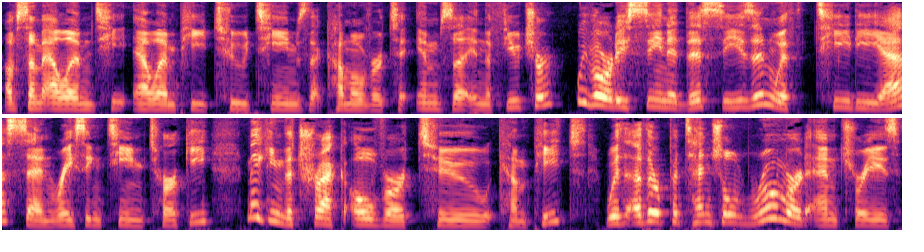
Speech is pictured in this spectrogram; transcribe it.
of some LMT, LMP2 teams that come over to IMSA in the future. We've already seen it this season with TDS and Racing Team Turkey making the trek over to compete, with other potential rumored entries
